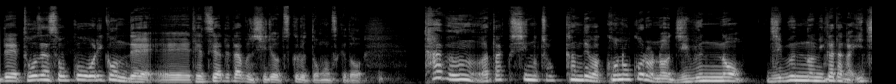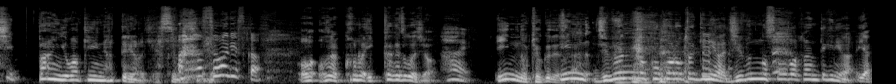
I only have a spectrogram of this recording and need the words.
で、当然そこを織り込んで、えー徹夜で多分資料を作ると思うんですけど、多分私の直感ではこの頃の自分の、自分の見方が一番弱気になってるような気がするんですね。うですか。おおそらくこの1ヶ月後でしょ。はい。陰の曲ですか？自分の心的には、自分の相場感的には、いや、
